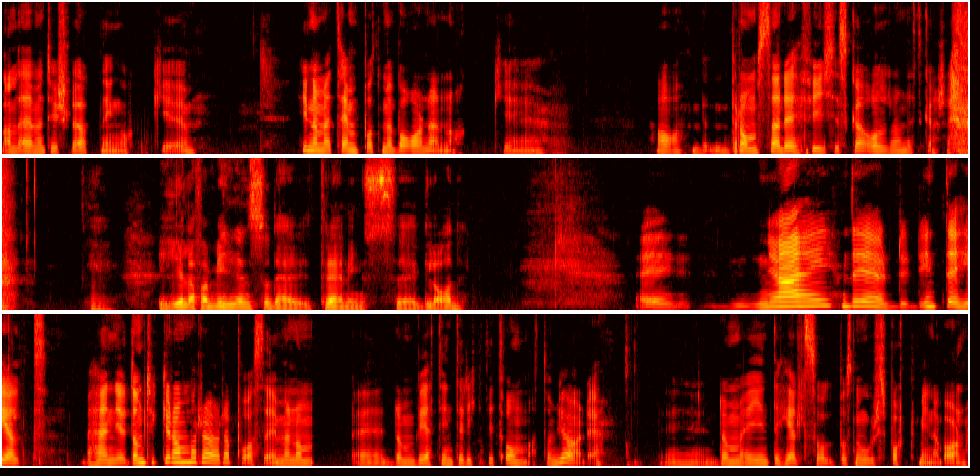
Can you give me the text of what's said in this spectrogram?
alla äventyrslöpning och eh, hinna med tempot med barnen och eh, ja, bromsa det fysiska åldrandet kanske. Är hela familjen så där träningsglad? Eh, nej, det är inte helt hängivet. De tycker om att röra på sig, men de, de vet inte riktigt om att de gör det. Eh, de är inte helt såld på snorsport, mina barn.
